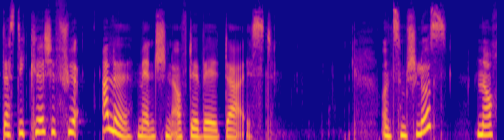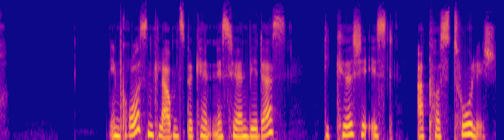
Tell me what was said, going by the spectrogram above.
dass die Kirche für alle Menschen auf der Welt da ist. Und zum Schluss noch im großen Glaubensbekenntnis hören wir das, die Kirche ist apostolisch.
